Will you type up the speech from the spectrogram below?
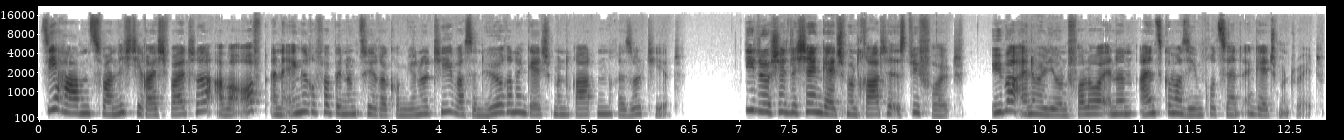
Sie haben zwar nicht die Reichweite, aber oft eine engere Verbindung zu ihrer Community, was in höheren Engagementraten resultiert. Die durchschnittliche Engagementrate ist wie folgt. Über eine Million FollowerInnen 1,7% Engagement Rate.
